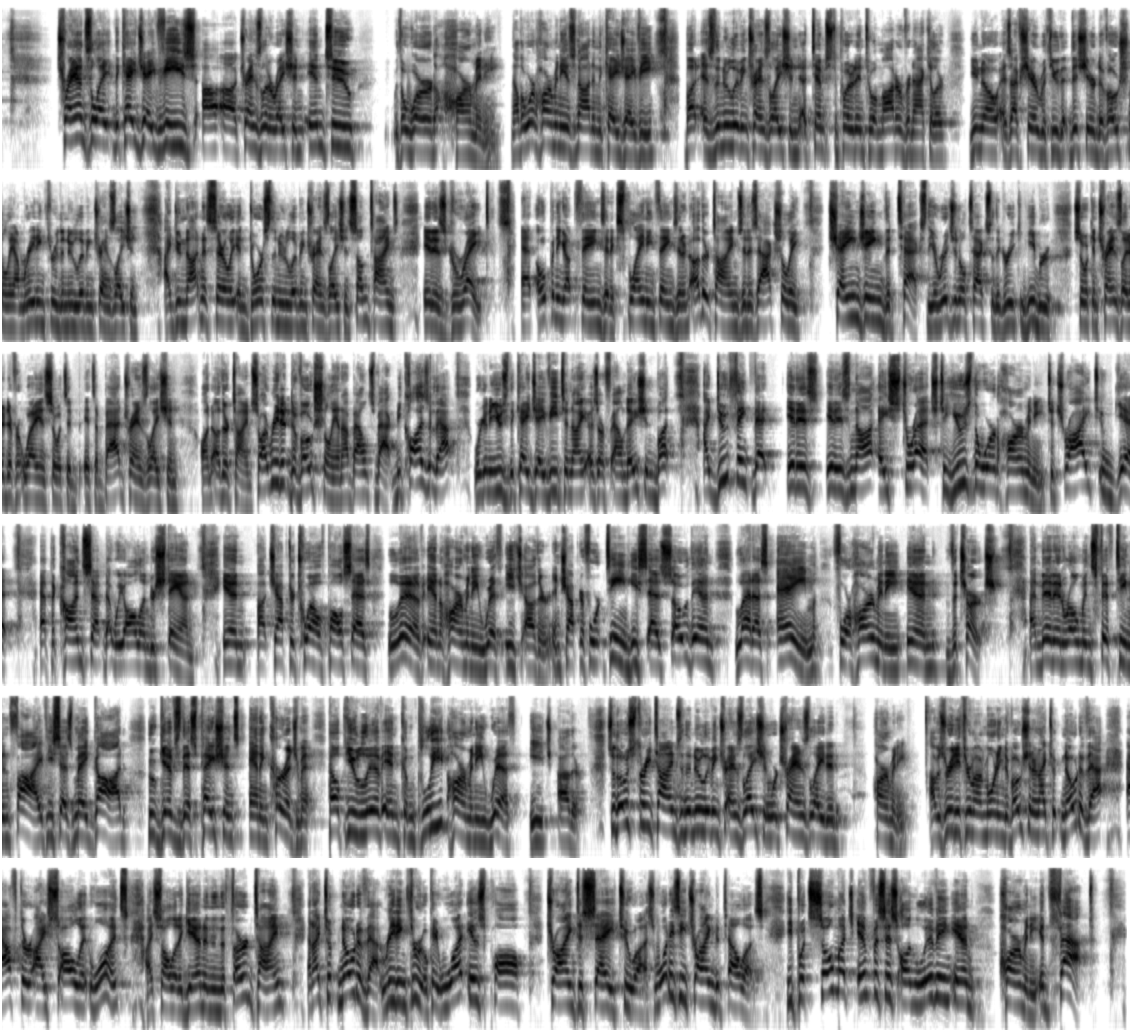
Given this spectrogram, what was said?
Translate the KJV's uh, uh, transliteration into the word harmony. Now, the word harmony is not in the KJV, but as the New Living Translation attempts to put it into a modern vernacular, you know, as I've shared with you that this year devotionally, I'm reading through the New Living Translation. I do not necessarily endorse the New Living Translation. Sometimes it is great at opening up things and explaining things, and at other times it is actually changing the text, the original text of the Greek and Hebrew, so it can translate a different way. And so it's a, it's a bad translation on other times. So I read it devotionally and I bounce back. Because of that, we're going to use the KJV tonight as our foundation. But I do think that it is, it is not a stretch to use the word harmony to try to get at the concept that we all understand. In uh, chapter 12, Paul says, live in harmony with each other. In chapter 14, he says, so then let us aim for harmony in the church. And then in Romans 15 and 5, he says, may God, who gives this patience and encouragement, help you live in complete harmony with each other. So those three times in the New Living Translation were translated harmony. I was reading through my morning devotion and I took note of that after I saw it once. I saw it again and then the third time and I took note of that reading through. Okay, what is Paul trying to say to us? What is he trying to tell us? He puts so much emphasis on living in harmony. In fact,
